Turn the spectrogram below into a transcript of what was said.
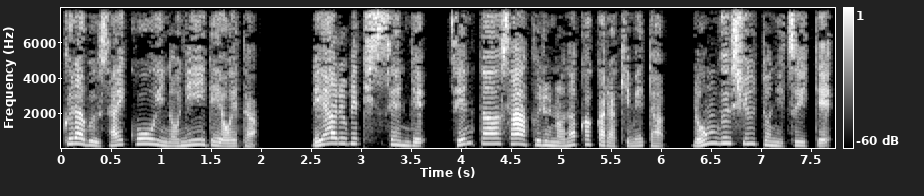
クラブ最高位の2位で終えた。レアルベティス戦でセンターサークルの中から決めたロングシュートについて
